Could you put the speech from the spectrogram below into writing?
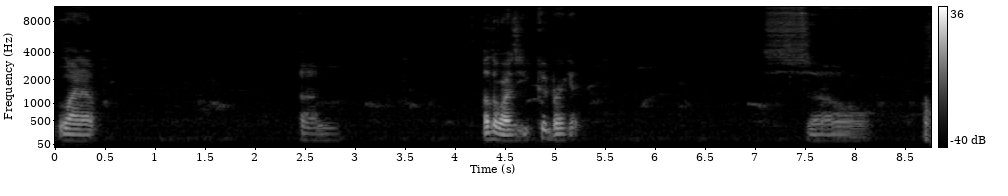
line up. Um, otherwise, you could break it. So, I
